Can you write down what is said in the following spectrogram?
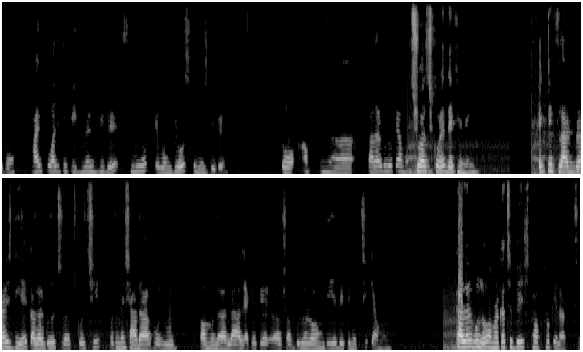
এবং হাই কোয়ালিটি পিগমেন্ট দিবে স্মুথ এবং গ্লোস ফিনিশ দিবে। তো কালারগুলো কেমন? চয়েস করে দেখে নিই। একটি ফ্ল্যাট ব্রাশ দিয়ে কালারগুলো চয়েস করছি। প্রথমে সাদা, হলুদ, কমলা, লাল, এক একে সবগুলো রং দিয়ে দেখে নিচ্ছি কেমন। কালারগুলো আমার কাছে বেশ থকথকে লাগছে।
